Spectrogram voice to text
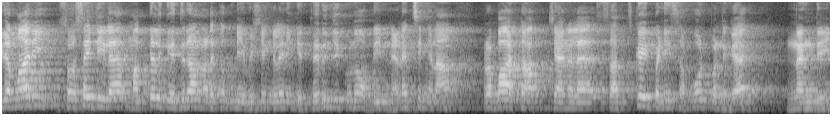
இதை மாதிரி சொசைட்டியில் மக்களுக்கு எதிராக நடக்கக்கூடிய விஷயங்களை நீங்கள் தெரிஞ்சுக்கணும் அப்படின்னு நினச்சிங்கன்னா பிரபா டாக் சேனலை சப்ஸ்கிரைப் பண்ணி சப்போர்ட் பண்ணுங்கள் நன்றி.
